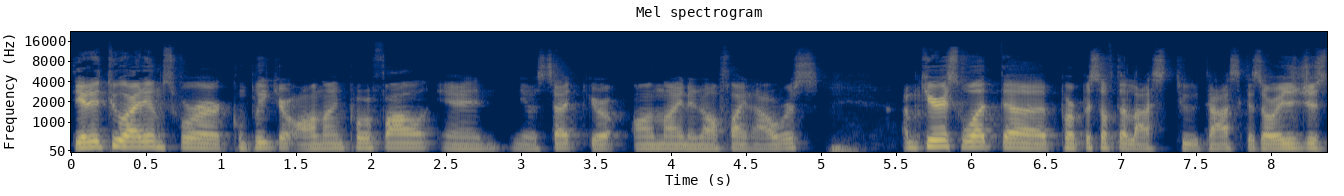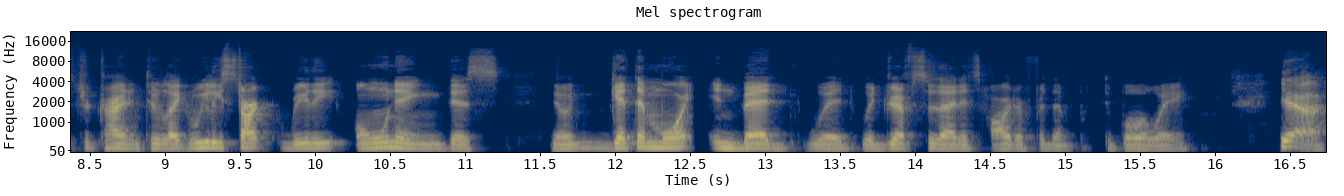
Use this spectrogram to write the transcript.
The other two items were complete your online profile and you know set your online and offline hours. I'm curious what the purpose of the last two tasks is, or is it just trying to like really start really owning this, you know, get them more in bed with with Drift so that it's harder for them to pull away. Yeah,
